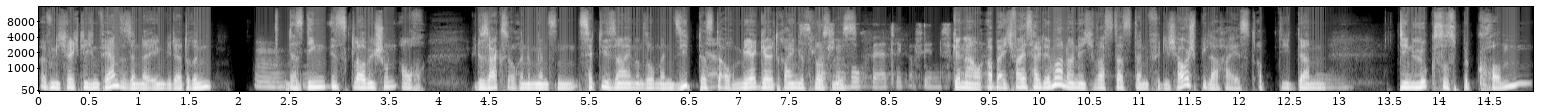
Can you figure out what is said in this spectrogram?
öffentlich-rechtlichen Fernsehsender irgendwie da drin. Mhm. Das Ding ist, glaube ich, schon auch, wie du sagst, auch in dem ganzen Setdesign und so, man sieht, dass ja. da auch mehr Geld reingeflossen das war schon ist. hochwertig auf jeden Fall. Genau, aber ich weiß halt immer noch nicht, was das dann für die Schauspieler heißt, ob die dann mhm. Den Luxus bekommen,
